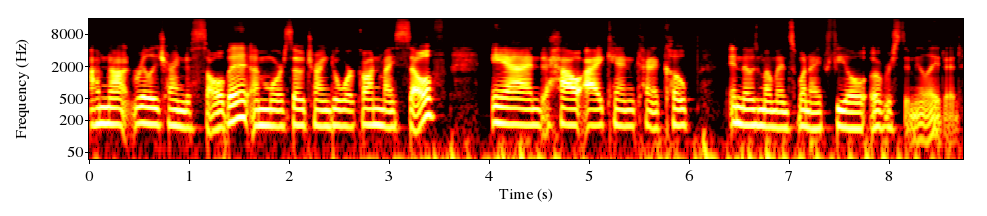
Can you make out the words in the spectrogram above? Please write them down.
I'm not really trying to solve it. I'm more so trying to work on myself and how I can kind of cope in those moments when I feel overstimulated.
